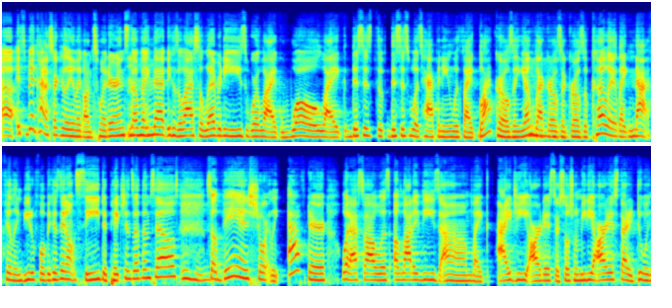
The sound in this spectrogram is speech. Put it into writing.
Uh, it's been kind of circulating like on Twitter and stuff Mm-hmm. like that because a lot of celebrities were like, "Whoa, like this is the this is what's happening with like black girls and young black girls or girls of color like not feeling beautiful because they don't see depictions of themselves." So then shortly after, what I saw was a lot of these um like IG artists or social media artists started doing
